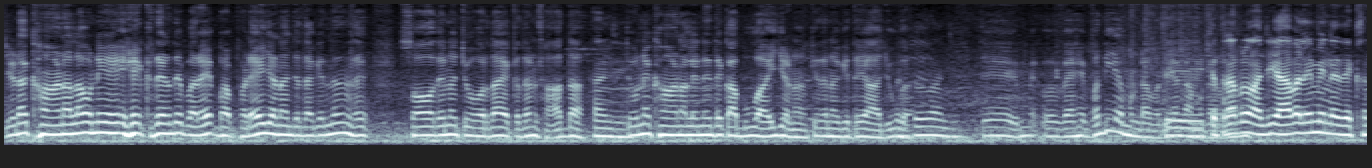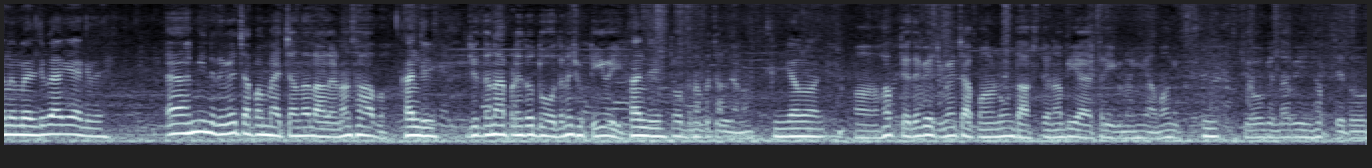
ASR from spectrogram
ਜਿਹੜਾ ਖਾਣ ਵਾਲਾ ਉਹਨੇ ਇੱਕ ਦਿਨ ਤੇ ਪਰੇ ਫੜਿਆ ਜਾਣਾ ਜਿੱਦਾਂ ਕਹਿੰਦੇ ਹੁੰਦੇ 100 ਦਿਨ ਚੋਰ ਦਾ ਇੱਕ ਦਿਨ ਸਾਧ ਦਾ। ਤੇ ਉਹਨੇ ਖਾਣ ਵਾਲੇ ਨੇ ਤੇ ਕਾਬੂ ਆ ਹੀ ਜਾਣਾ ਕਿਤੇ ਨਾ ਕਿਤੇ ਆ ਜਾਊਗਾ। ਤੇ ਵੈਸੇ ਵਧੀਆ ਮੁੰਡਾ ਵਧੀਆ ਕਿਤਨਾ ਭਲਵਾਨ ਜੀ ਆਹ ਵਾਲੇ ਮਹੀਨੇ ਦੇਖਣ ਨੂੰ ਮਿਲ ਜੂਗਾ ਕਿ ਅਗਲੇ ਇਸ ਮਹੀਨੇ ਦੇ ਵਿੱਚ ਆਪਾਂ ਮੈਚਾਂ ਦਾ ਲਾ ਲੈਣਾ ਹਿਸਾਬ। ਹਾਂਜੀ। ਜਿੱਦਣ ਆਪਣੇ ਤੋਂ 2 ਦਿਨ ਛੁੱਟੀ ਹੋਈ ਹਾਂਜੀ। ਤੇ ਉਦੋਂ ਆਪਾਂ ਚੱਲ ਜਾਣਾ। ਠੀਕ ਆ ਜੀ। ਹਾਂ ਹਫ਼ਤੇ ਦੇ ਵਿੱਚ ਵਿੱਚ ਆਪਾਂ ਉਹਨੂੰ ਦੱਸ ਦੇਣਾ ਵੀ ਐ ਤਰੀਕ ਨੂੰ ਹੀ ਆਵਾਂਗੇ। ਠੀਕ। ਤੇ ਉਹ ਕਹਿੰਦਾ ਵੀ ਹਫ਼ਤੇ ਤੋਂ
